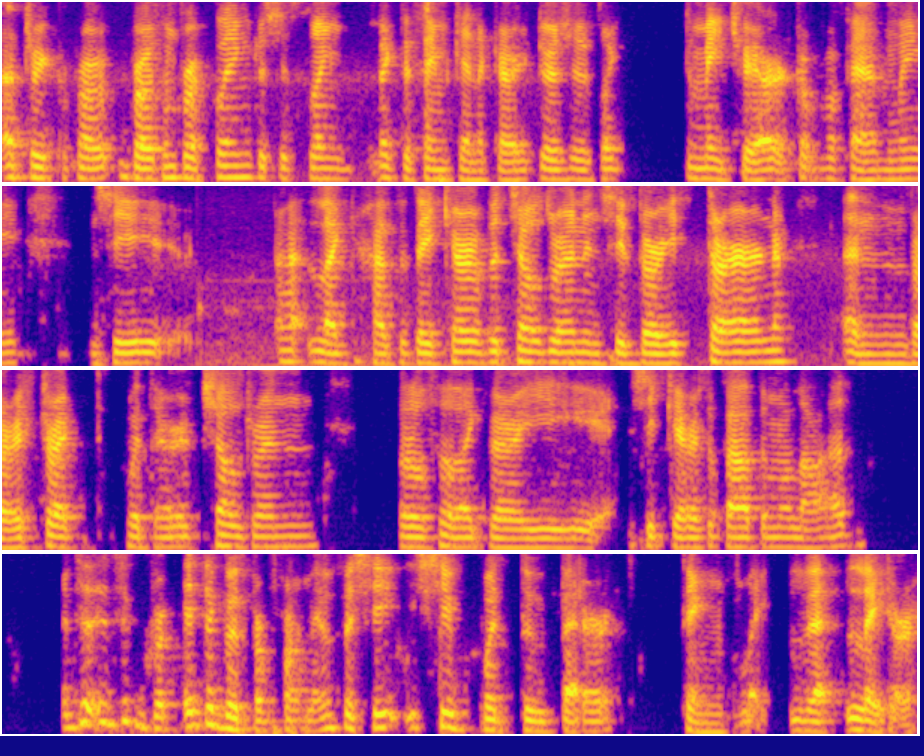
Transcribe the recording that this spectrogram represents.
A Tree Grows in Brooklyn because she's playing like the same kind of character. She's like the matriarch of a family, and she uh, like has to take care of the children, and she's very stern and very strict with her children, but also like very she cares about them a lot. It's a, it's a it's a good performance, but she she would do better things like le- later.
